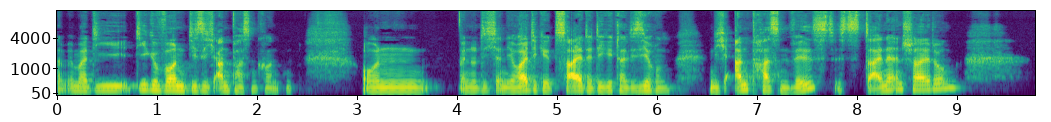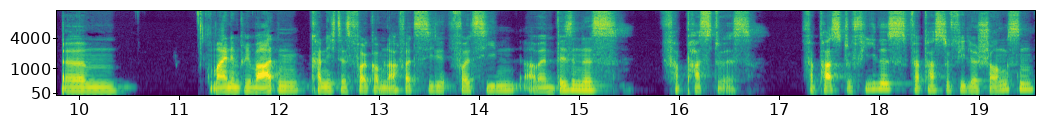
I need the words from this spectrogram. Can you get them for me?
Haben immer die, die gewonnen, die sich anpassen konnten. Und wenn du dich an die heutige Zeit der Digitalisierung nicht anpassen willst, ist es deine Entscheidung. Ähm, meinem Privaten kann ich das vollkommen nachvollziehen, aber im Business verpasst du es. Verpasst du vieles, verpasst du viele Chancen.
